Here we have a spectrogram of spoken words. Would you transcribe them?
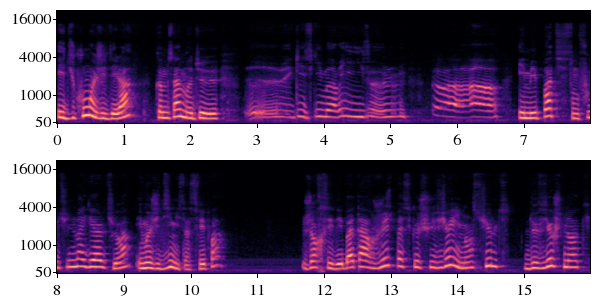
Et du coup, moi, j'étais là, comme ça, mode. Euh, euh, qu'est-ce qui m'arrive? Ah. Et mes potes, ils se sont foutus de ma gueule, tu vois. Et moi, j'ai dit, mais ça se fait pas. Genre, c'est des bâtards. Juste parce que je suis vieux, ils m'insultent. De vieux schnock.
